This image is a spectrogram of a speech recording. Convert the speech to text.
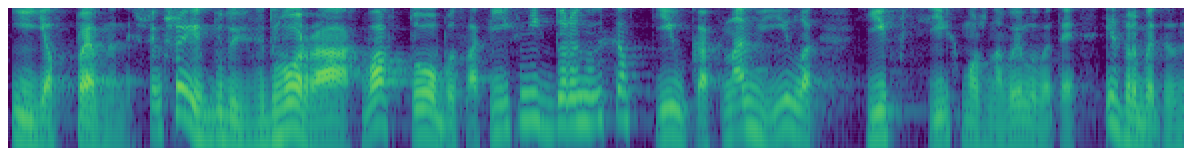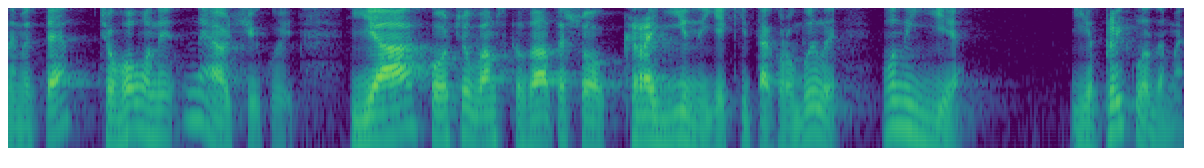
І я впевнений, що якщо їх будуть в дворах, в автобусах, в їхніх дорогих автівках, на вілах, їх всіх можна виловити і зробити з ними те, чого вони не очікують. Я хочу вам сказати, що країни, які так робили, вони є є прикладами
